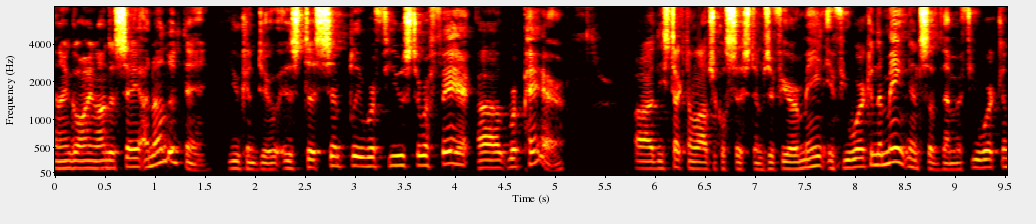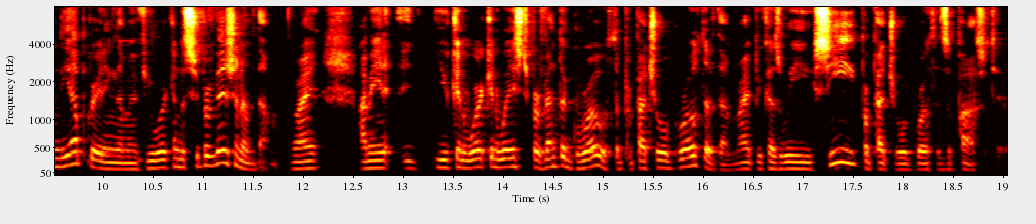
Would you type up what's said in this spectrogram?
And I'm going on to say another thing you can do is to simply refuse to repair, uh, repair uh, these technological systems. If you're a main, if you work in the maintenance of them, if you work in the upgrading them, if you work in the supervision of them, right? I mean, you can work in ways to prevent the growth, the perpetual growth of them, right? Because we see perpetual growth as a positive.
